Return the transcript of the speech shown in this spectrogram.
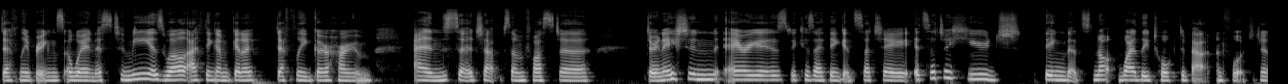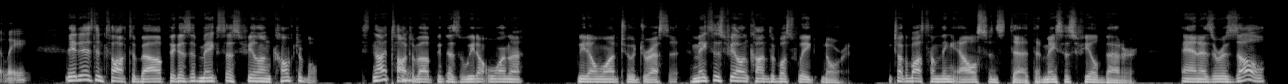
definitely brings awareness to me as well. I think I'm to definitely go home and search up some foster donation areas because I think it's such a it's such a huge thing that's not widely talked about unfortunately. It isn't talked about because it makes us feel uncomfortable. It's not talked mm-hmm. about because we don't want to we don't want to address it. It makes us feel uncomfortable so we ignore it. We talk about something else instead that makes us feel better. And as a result,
